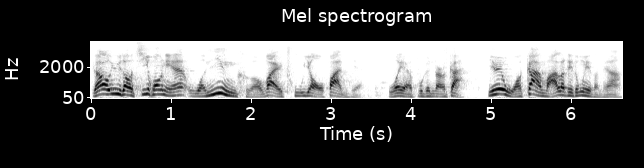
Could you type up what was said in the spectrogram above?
然后遇到饥荒年，我宁可外出要饭去，我也不跟这儿干，因为我干完了这东西怎么样，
